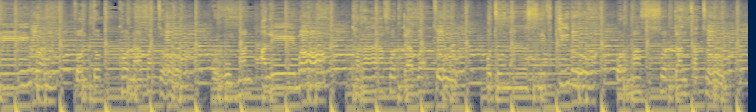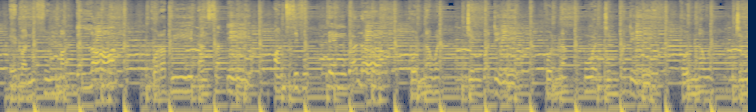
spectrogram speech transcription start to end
dhiibannu foon tokko naafatoo uumaan aliimaa karaa foddaa baatu otoo nan siif jiru ormaaf soddaan taatu eebanuuf magdalaa. warra biidhaan sadii onsi fudheen gola konna wajjin badii konna wajjin badii konna wajjin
